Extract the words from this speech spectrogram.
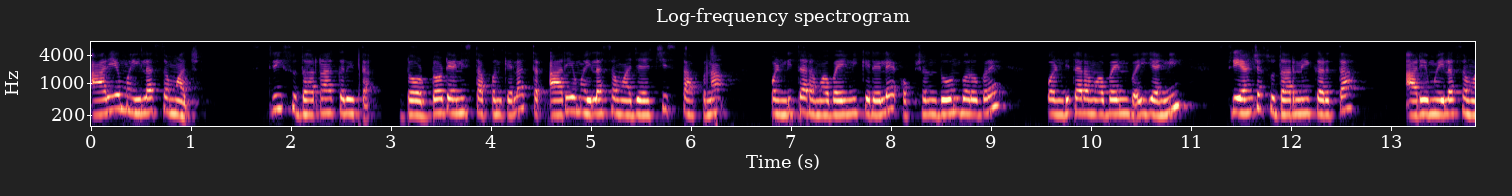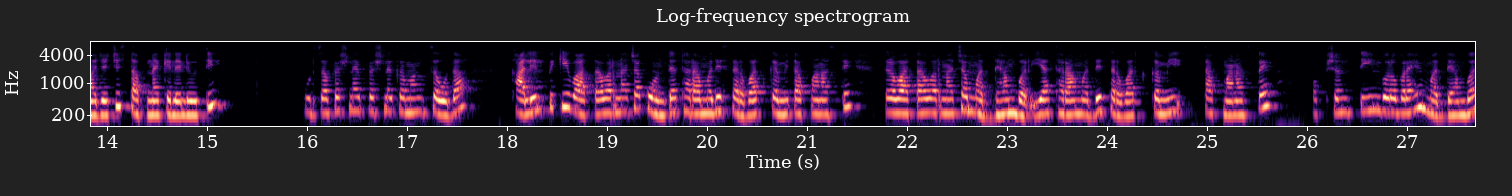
आर्य महिला समाज. स्त्री सुधारणाकरिता डॉट डॉट यांनी स्थापन केला तर आर्य महिला समाजाची स्थापना पंडिता रमाबाईंनी केलेली आहे. ऑप्शन दोन बरोबर आहे पंडिता रमाबाई यांनी स्त्रियांच्या सुधारणेकरता आर्य महिला समाजाची स्थापना केलेली होती. पुढचा प्रश्न आहे प्रश्न क्रमांक चौदा. खालीलपैकी वातावरणाच्या कोणत्या थरामध्ये सर्वात कमी तापमान असते? तर वातावरणाच्या मध्यांबर या थरामध्ये सर्वात कमी तापमान असते. ऑप्शन तीन बरोबर आहे मध्यांबर.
